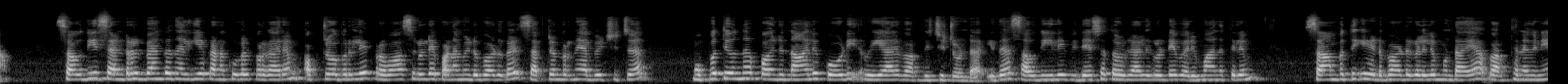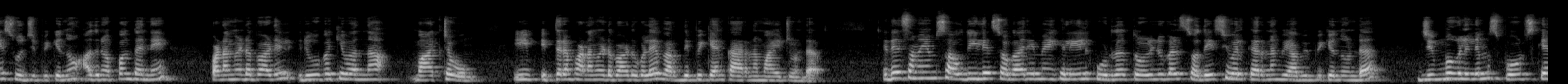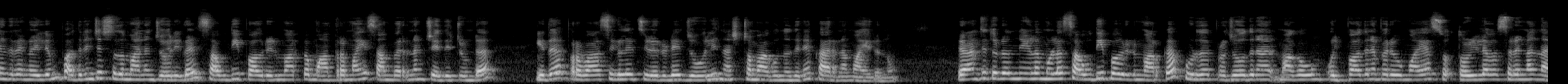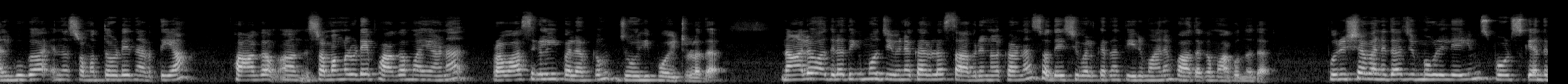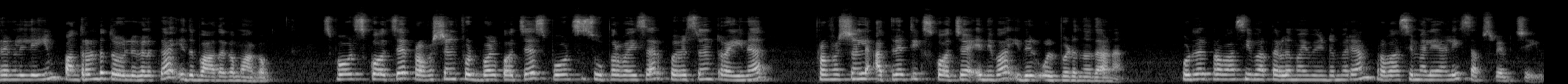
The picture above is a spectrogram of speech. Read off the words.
സൗദി സെൻട്രൽ ബാങ്ക് നൽകിയ കണക്കുകൾ പ്രകാരം ഒക്ടോബറിലെ പ്രവാസികളുടെ പണമിടപാടുകൾ സെപ്റ്റംബറിനെ അപേക്ഷിച്ച് മുപ്പത്തിയൊന്ന് പോയിന്റ് നാല് കോടി റിയാൽ വർദ്ധിച്ചിട്ടുണ്ട്. ഇത് സൗദിയിലെ വിദേശ തൊഴിലാളികളുടെ വരുമാനത്തിലും സാമ്പത്തിക ഇടപാടുകളിലും ഉണ്ടായ വർധനവിനെ സൂചിപ്പിക്കുന്നു. അതിനൊപ്പം തന്നെ പണമിടപാടിൽ രൂപയ്ക്ക് വന്ന മാറ്റവും ഈ ഇത്തരം പണമിടപാടുകളെ വർദ്ധിപ്പിക്കാൻ കാരണമായിട്ടുണ്ട്. ഇതേസമയം സൗദിയിലെ സ്വകാര്യ മേഖലയിൽ കൂടുതൽ തൊഴിലുകൾ സ്വദേശിവൽക്കരണം വ്യാപിപ്പിക്കുന്നുണ്ട്. ജിമ്മുകളിലും സ്പോർട്സ് കേന്ദ്രങ്ങളിലും പതിനഞ്ച് ശതമാനം ജോലികൾ സൗദി പൗരന്മാർക്ക് മാത്രമായി സംവരണം ചെയ്തിട്ടുണ്ട്. ഇത് പ്രവാസികളിൽ ചിലരുടെ ജോലി നഷ്ടമാകുന്നതിന് കാരണമായിരുന്നു. രാജ്യത്തുടനീളമുള്ള സൗദി പൗരന്മാർക്ക് കൂടുതൽ പ്രചോദനാത്മകവും ഉൽപാദനപരവുമായ തൊഴിലവസരങ്ങൾ നൽകുക എന്ന ശ്രമത്തോടെ നടത്തിയ ഭാഗം ശ്രമങ്ങളുടെ ഭാഗമായാണ് പ്രവാസികളിൽ പലർക്കും ജോലി പോയിട്ടുള്ളത്. നാലോ അതിലധികമോ ജീവനക്കാരുള്ള സ്ഥാപനങ്ങൾക്കാണ് സ്വദേശിവൽക്കരണ തീരുമാനം ബാധകമാകുന്നത്. പുരുഷ വനിതാ ജിമ്മുകളിലെയും സ്പോർട്സ് കേന്ദ്രങ്ങളിലെയും പന്ത്രണ്ട് തൊഴിലുകൾക്ക് ഇത് ബാധകമാകും. Sports coach professional football coach sports supervisor personal trainer professional athletics coach എന്നിവ ഇതിൽ ഉൾപ്പെടുന്നതാണ്. കൂടുതൽ പ്രവാസി വാർത്തകളുമായി വീണ്ടും വരാം. പ്രവാസി മലയാളി സബ്സ്ക്രൈബ് ചെയ്യൂ.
